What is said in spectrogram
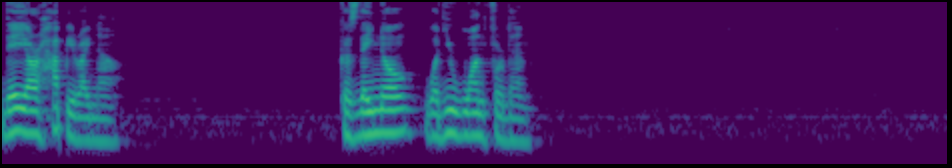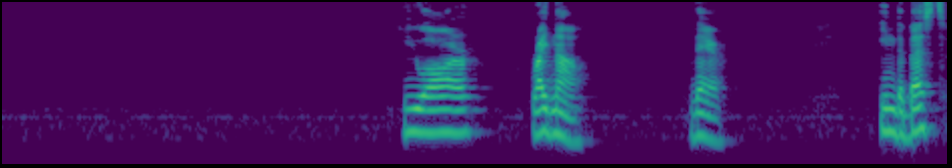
they are happy right now because they know what you want for them. you are right now there in the best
